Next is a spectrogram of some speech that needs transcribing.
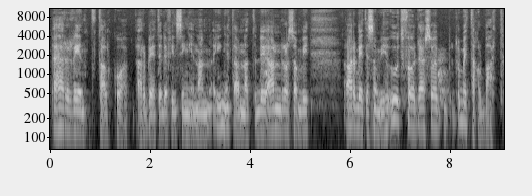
Det här är rent talkoarbete, det finns ingen an, inget annat. Det andra som vi, arbete som vi utför där så är det betalbart.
